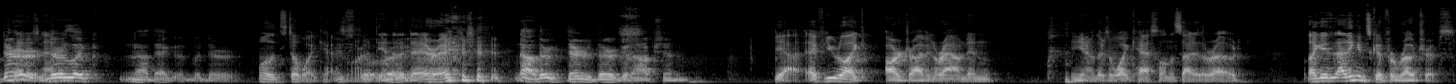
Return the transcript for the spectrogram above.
They're they're like not that good, but they're well, it's still White Castle It's at the end of the day, right? no, they're they're they're a good option. yeah, if you like are driving around and you know there's a White Castle on the side of the road, like I think it's good for road trips.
